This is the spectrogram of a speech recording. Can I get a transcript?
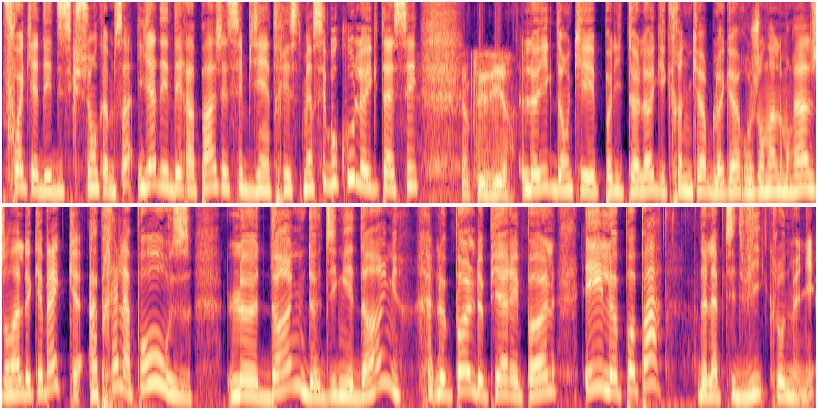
fois qu'il y a des discussions comme ça, il y a des dérapages et c'est bien triste. Merci beaucoup, Loïc Tassé. C'est un plaisir. Loïc, donc, qui est politologue et chroniqueur blogueur au Journal de Montréal, Journal de Québec. Après la pause, le Dong de Digne et Dong, le Paul de Pierre et Paul et le Papa de la petite vie, Claude Meunier.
